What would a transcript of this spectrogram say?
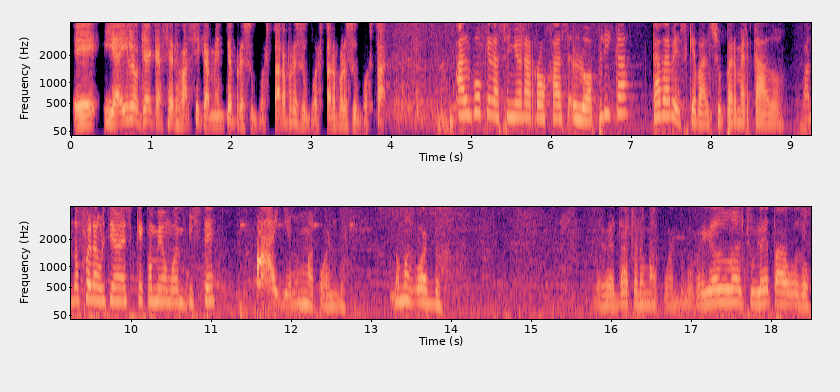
Eh, y ahí lo que hay que hacer es básicamente presupuestar, presupuestar, presupuestar. Algo que la señora Rojas lo aplica cada vez que va al supermercado. ¿Cuándo fue la última vez que comió un buen bistec? Ay, yo no me acuerdo. No me acuerdo. De verdad que no me acuerdo, porque yo de una chuleta hago dos.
